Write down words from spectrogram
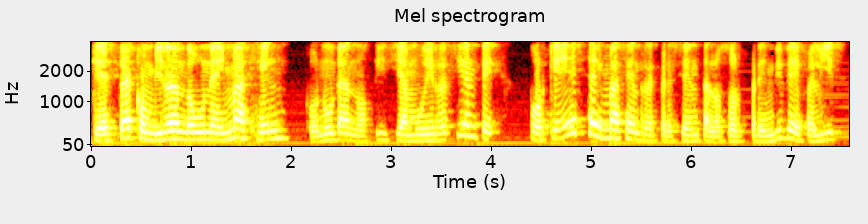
que está combinando una imagen con una noticia muy reciente, porque esta imagen representa lo sorprendida y feliz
